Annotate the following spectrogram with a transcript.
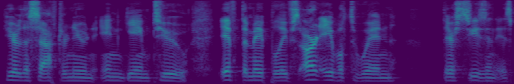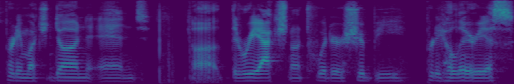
here this afternoon in game two. If the Maple Leafs aren't able to win, their season is pretty much done, and uh, the reaction on Twitter should be pretty hilarious.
